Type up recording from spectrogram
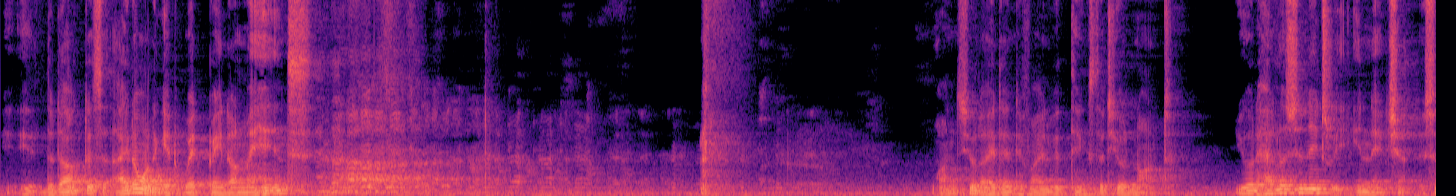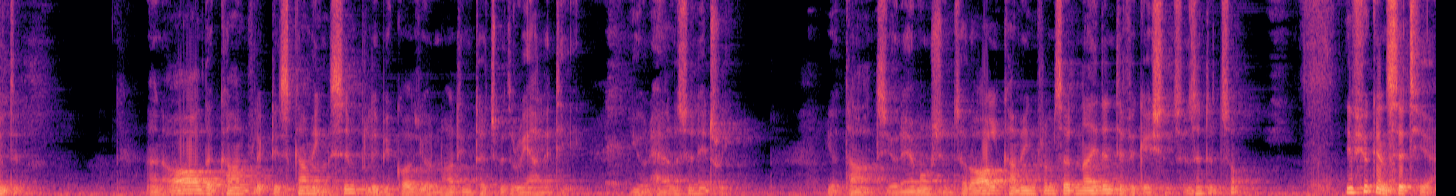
He, the doctor said, I don't want to get wet paint on my hands. Once you're identified with things that you're not, you're hallucinatory in nature, isn't it? And all the conflict is coming simply because you're not in touch with reality. You're hallucinatory. Your thoughts, your emotions are all coming from certain identifications, isn't it so? If you can sit here,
